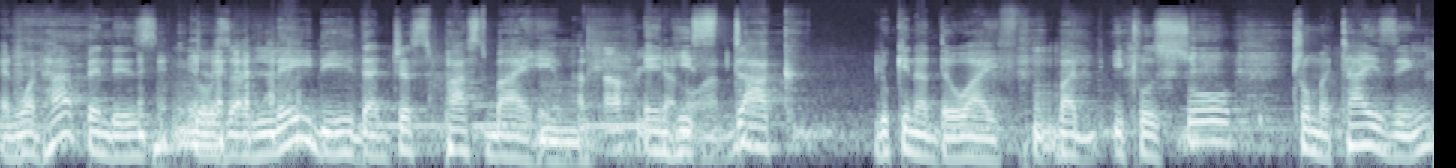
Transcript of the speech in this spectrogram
and what happened is there was a lady that just passed by him, An and he one. Stuck looking at the wife but it was so traumatizing.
